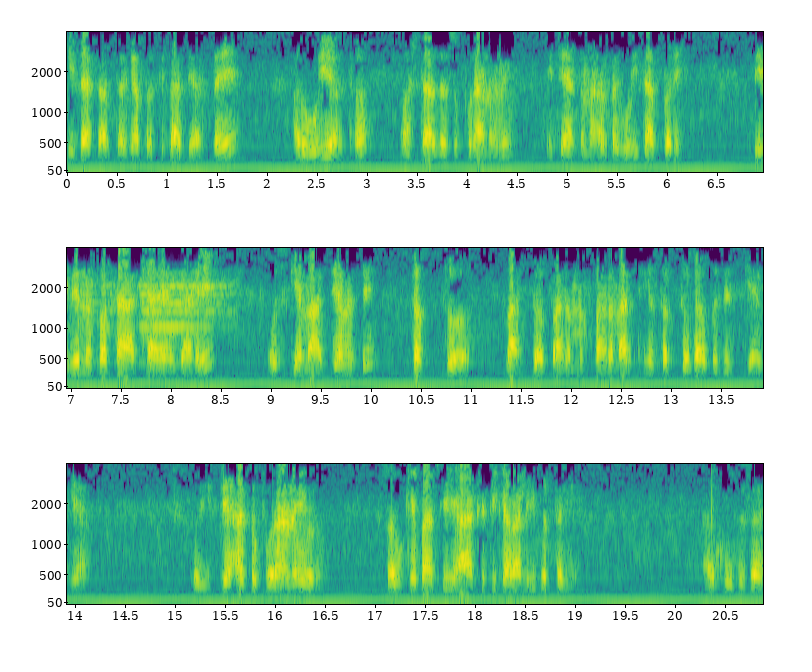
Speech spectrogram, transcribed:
गीता शास्त्र का प्रतिपाद्य अर्थ है, और वही अर्थ अष्टादश पुराणों में इतिहास महाभारत वही तात्पर्य। विभिन्न कथा आख्याय है उसके माध्यम से तत्व, वास्तव पारमार्थिक तत्व का उपदेश किया गया। तो इतिहास पुराण सबके पास ये आठ टीका वाले ही पुस्तक। है और कुछ है।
